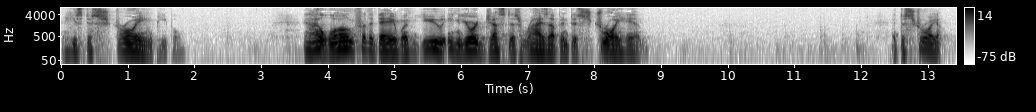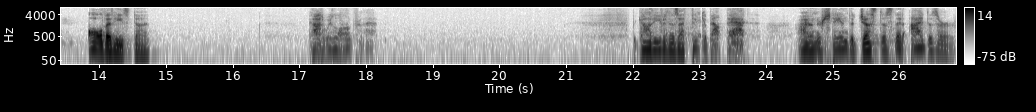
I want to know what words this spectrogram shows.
and he's destroying people. And I long for the day when you, in your justice, rise up and destroy him. and destroy all that he's done. God, we long for that. But God, even as I think about that, I understand the justice that I deserve.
